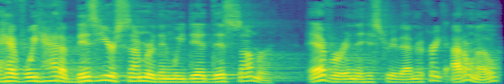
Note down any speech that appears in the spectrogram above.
have we had a busier summer than we did this summer? ever in the history of Abner Creek. I don't know.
